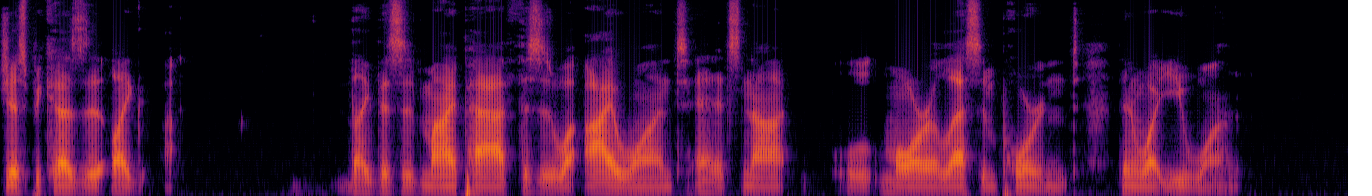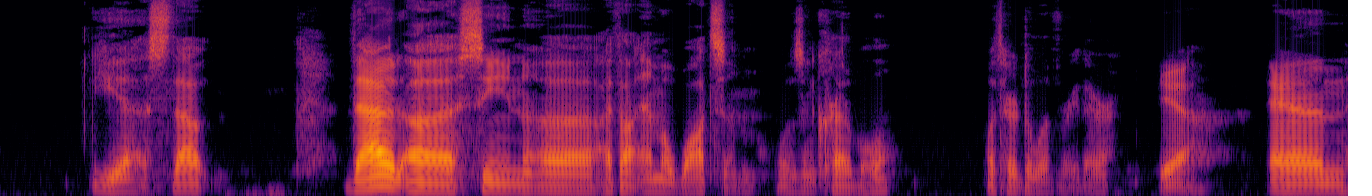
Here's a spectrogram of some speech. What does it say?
just because it, like like this is my path this is what I want and it's not l- more or less important than what you want Yes, that that uh, scene. Uh, I thought Emma Watson was incredible with her delivery there. Yeah. And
